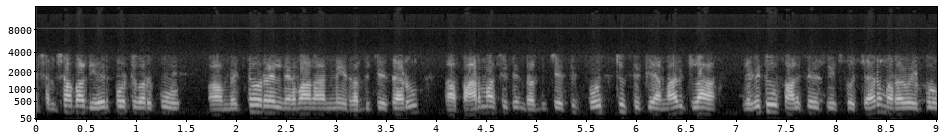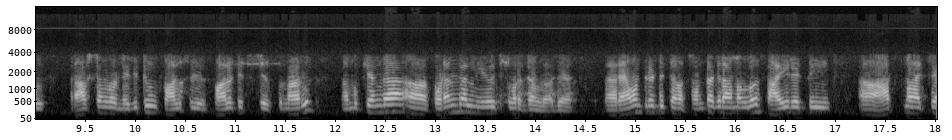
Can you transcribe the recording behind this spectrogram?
శంషాబాద్ ఎయిర్పోర్ట్ వరకు మెట్రో రైల్ నిర్మాణాన్ని రద్దు చేశారు. ఆ ఫార్మా సిటీని రద్దు చేసి పోస్ట్ సిటీ అన్నారు. ఇట్లా నెగిటివ్ పాలసీలు తీసుకొచ్చారు. మరోవైపు రాష్ట్రంలో నెగిటివ్ పాలసీ పాలిటిక్స్ చేస్తున్నారు. ముఖ్యంగా కొడంగల్ నియోజకవర్గంలో అదే రేవంత్ రెడ్డి తన సొంత గ్రామంలో సాయిరెడ్డి రెడ్డి ఆత్మహత్య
